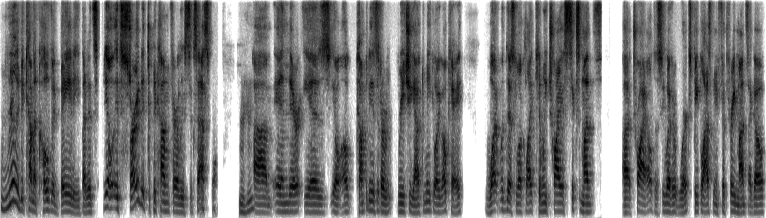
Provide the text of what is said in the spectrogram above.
really become a COVID baby, but it's you know it's starting to become fairly successful. Mm-hmm. Um, and there is you know companies that are reaching out to me, going, okay, what would this look like? Can we try a six month uh, trial to see whether it works? People ask me for three months. I go,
